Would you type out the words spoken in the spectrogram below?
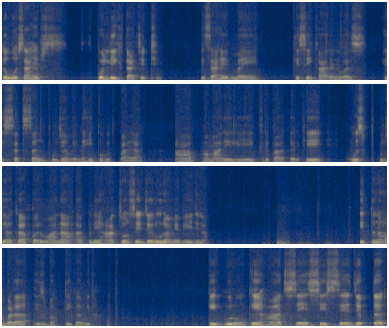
तो वो साहेब को लिखता चिट्ठी। कि साहेब मैं किसी कारणवश इस सत्संग पूजा में नहीं पहुँच पाया। आप हमारे लिए कृपा करके उस पूजा का परवाना अपने हाथों से ज़रूर हमें भेजना। इतना बड़ा इस भक्ति का विधान था कि गुरु के हाथ से शिष्य जब तक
